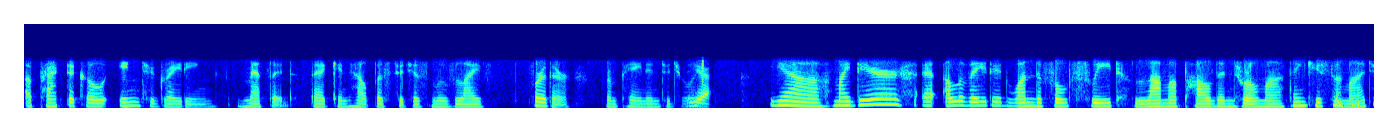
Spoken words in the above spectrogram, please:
a practical integrating method that can help us to just move life further from pain into joy. Yeah. Yeah, my dear, elevated, wonderful, sweet Lama Palden Drolma, thank you so mm-hmm. much.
